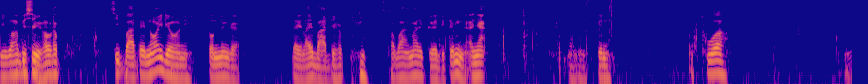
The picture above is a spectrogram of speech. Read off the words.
ดีกว่าเราไปซื้อเขาครับสิบบาทได้น้อยเดียวนี่ต้นหนึ่งก็ได้หลายบาทอยู่ครับถ้าวานมาได้เกินเต็มเนี่ยอันเนี้ยครับอันนี้เป็นบักทั่วนี่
